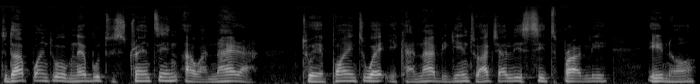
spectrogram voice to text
to that point where we've been able to strengthen our Naira to a point where it can now begin to actually sit proudly, you know,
